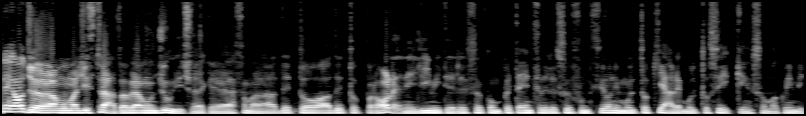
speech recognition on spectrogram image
Beh, oggi avevamo un magistrato, avevamo un giudice che insomma, ha, detto, ha, detto, parole nei limiti delle sue competenze, delle sue funzioni molto chiare, molto secche, insomma, quindi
